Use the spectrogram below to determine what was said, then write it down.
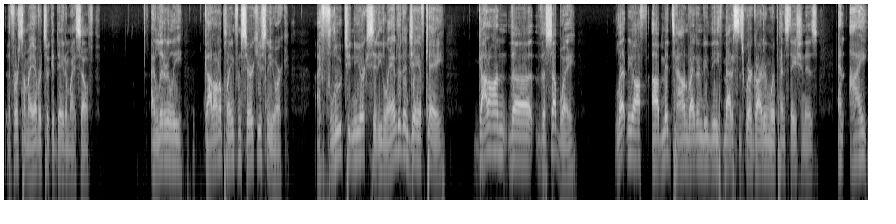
the first time I ever took a day to myself, I literally got on a plane from Syracuse, New York. I flew to New York City, landed in JFK, got on the the subway, let me off uh, Midtown, right underneath Madison Square Garden, where Penn Station is, and I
